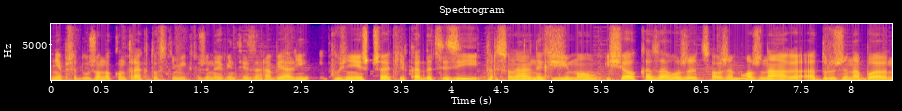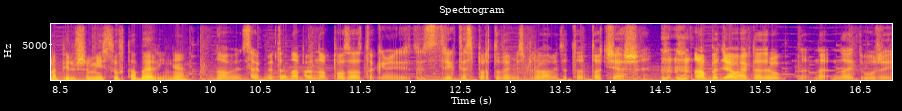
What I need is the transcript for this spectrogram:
nie przedłużono kontraktów z tymi, którzy najwięcej zarabiali. I później jeszcze kilka decyzji personalnych zimą i się okazało, że co, że można, a- drużyna była na pierwszym miejscu w tabeli, nie? No więc jakby to na pewno poza takimi stricte sportowymi sprawami to, to, to cieszy. Oby działo jak najdłu- na, na, najdłużej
